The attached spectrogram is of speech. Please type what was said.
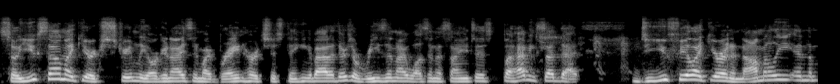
So you sound like you're extremely organized, and my brain hurts just thinking about it. There's a reason I wasn't a scientist. But having said that, do you feel like you're an anomaly in the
